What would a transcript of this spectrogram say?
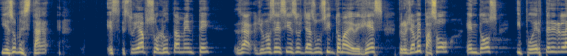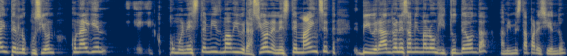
Y eso me está, es- estoy absolutamente, o sea, yo no sé si eso ya es un síntoma de vejez, pero ya me pasó en dos y poder tener la interlocución con alguien eh, como en esta misma vibración, en este mindset, vibrando en esa misma longitud de onda, a mí me está pareciendo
